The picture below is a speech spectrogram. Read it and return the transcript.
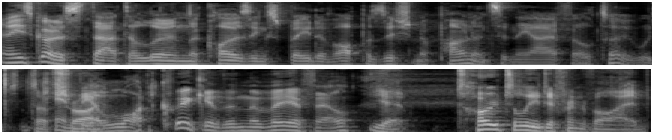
And he's got to start to learn the closing speed of opposition opponents in the AFL too, which That's can right. be a lot quicker than the VFL. Yeah, totally different vibe.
